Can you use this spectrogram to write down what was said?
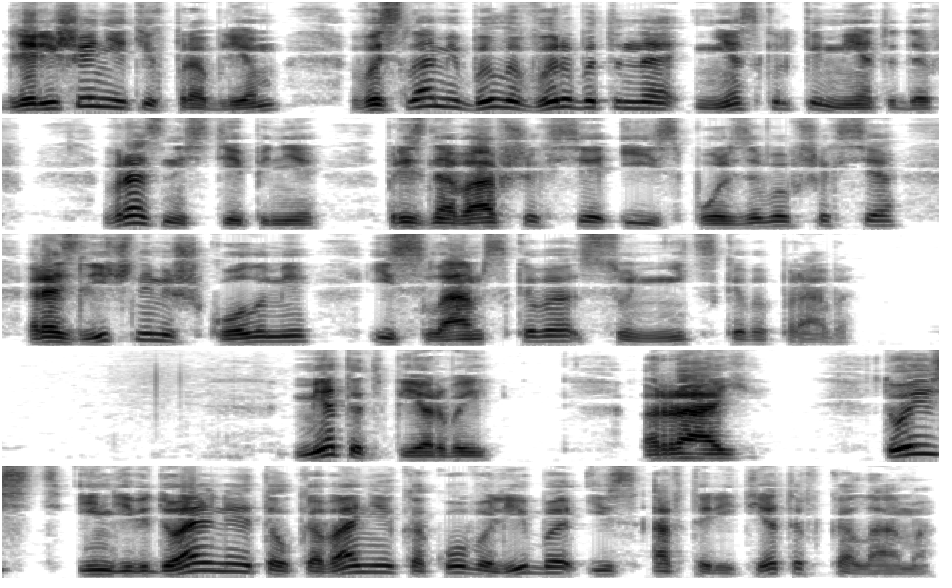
Для решения этих проблем в исламе было выработано несколько методов, в разной степени признававшихся и использовавшихся различными школами исламского суннитского права. Метод первый. Рай то есть индивидуальное толкование какого-либо из авторитетов Калама.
